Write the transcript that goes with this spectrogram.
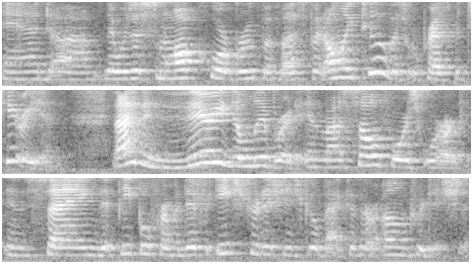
And um, there was a small core group of us, but only two of us were Presbyterian. And I've been very deliberate in my Soul Force work in saying that people from a different, each tradition should go back to their own tradition.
